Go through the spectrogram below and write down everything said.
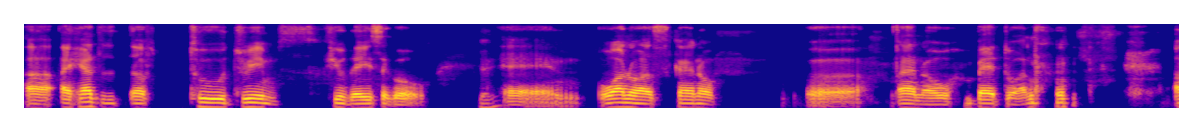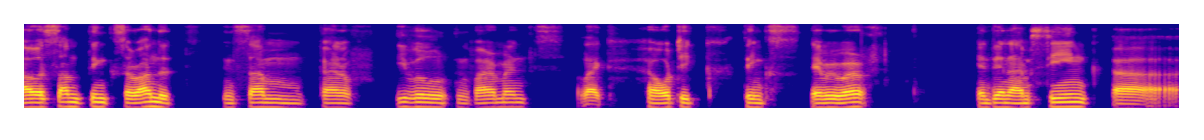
Uh, I had uh, two dreams few days ago, Okay. and one was kind of, uh, I don't know, bad one. I was something surrounded in some kind of evil environment, like chaotic things everywhere. And then I'm seeing uh,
